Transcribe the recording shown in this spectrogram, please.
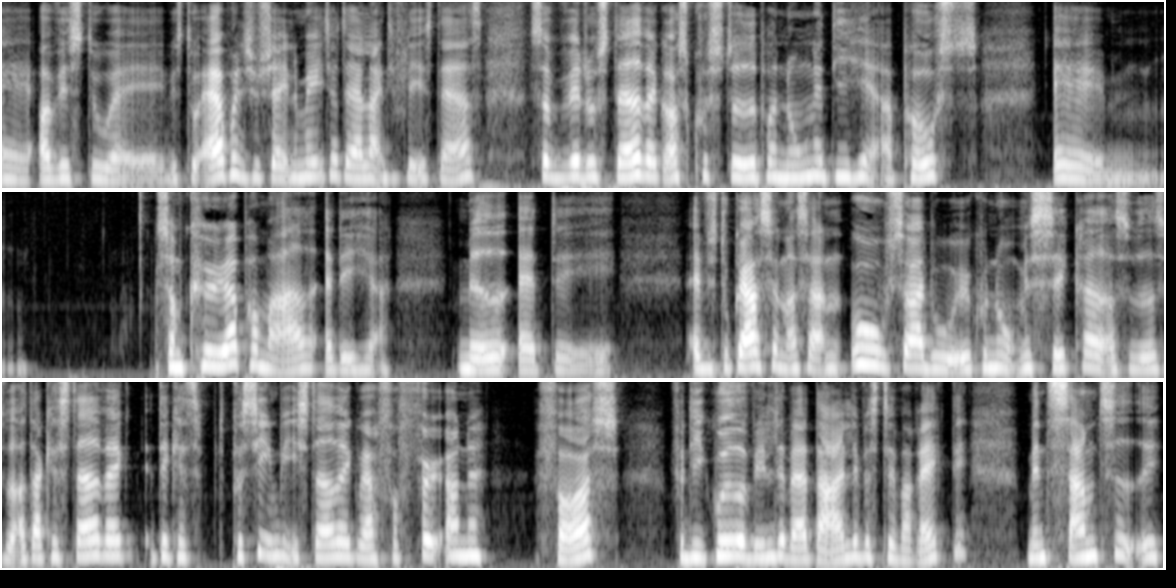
Øh, og hvis du, øh, hvis du er på de sociale medier, det er langt de fleste af os, så vil du stadigvæk også kunne støde på nogle af de her posts, øh, som kører på meget af det her med, at... Øh, at hvis du gør sådan og sådan, uh, så er du økonomisk sikret osv. osv. Og der kan stadigvæk, det kan på sin vis stadigvæk være forførende for os, fordi Gud hvor ville det være dejligt, hvis det var rigtigt, men samtidig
